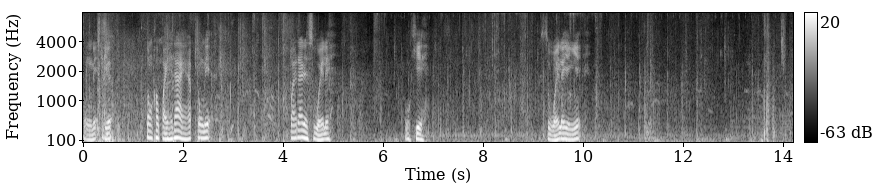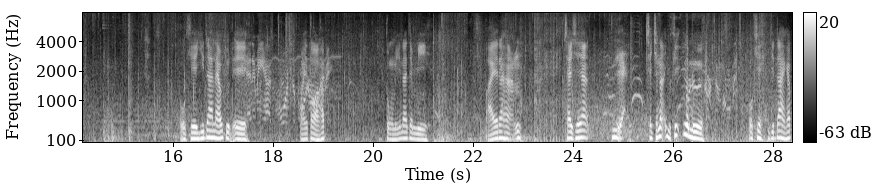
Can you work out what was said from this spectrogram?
ตรงนี้เยอะ ต้องเข้าไปให้ได้ครับ ตรงนี้ ไปได้เลยสวยเลย โอเค สวยเลยอย่างนี้ โอเคยึดได้แล้วจุด A ไปต่อครับ ตรงนี้น่าจะมี ไปทหารชัยชนะชัยชนะอยู่ที่เอื้อมมือ โอเคยึดได้ครับ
